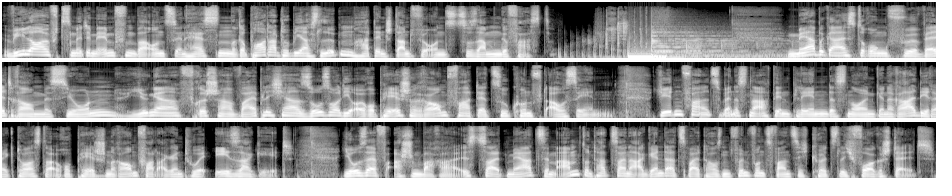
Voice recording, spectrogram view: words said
Wie läuft's mit dem Impfen bei uns in Hessen? Reporter Tobias Lübben hat den Stand für uns zusammengefasst. Mehr Begeisterung für Weltraummissionen, jünger, frischer, weiblicher, so soll die europäische Raumfahrt der Zukunft aussehen. Jedenfalls, wenn es nach den Plänen des neuen Generaldirektors der Europäischen Raumfahrtagentur ESA geht. Josef Aschenbacher ist seit März im Amt und hat seine Agenda 2025 kürzlich vorgestellt.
